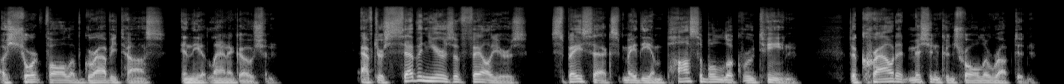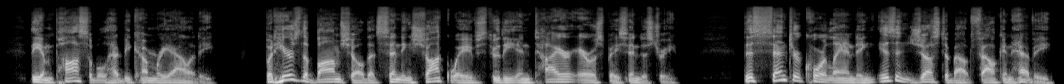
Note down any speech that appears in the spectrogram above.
a shortfall of gravitas in the Atlantic Ocean. After seven years of failures, SpaceX made the impossible look routine. The crowd at Mission Control erupted. The impossible had become reality. But here's the bombshell that's sending shockwaves through the entire aerospace industry. This center core landing isn't just about Falcon Heavy.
